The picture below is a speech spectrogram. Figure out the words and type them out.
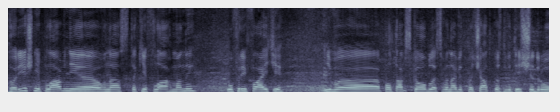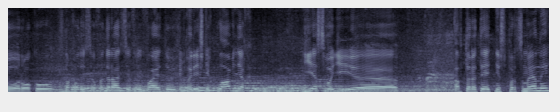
Горішні плавні у нас такі флагмани у фріфайті. І в е, Полтавська область вона від початку з 2002 року знаходиться у Федерації фріфайту. В горішніх плавнях є свої е, авторитетні спортсмени,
